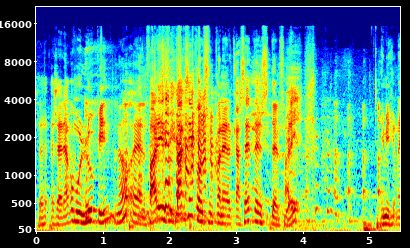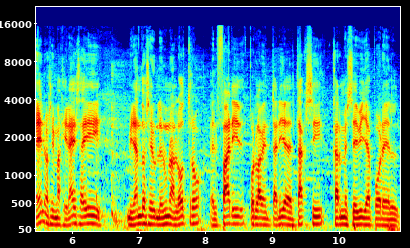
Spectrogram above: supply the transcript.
Se- Sería como un looping, ¿no? El Fari en su taxi con, su, con el cassette del, del Fari. Y eh, os imagináis ahí mirándose el uno al otro, el Fari por la ventanilla del taxi, Carmen Sevilla por el.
